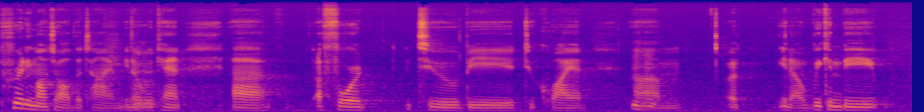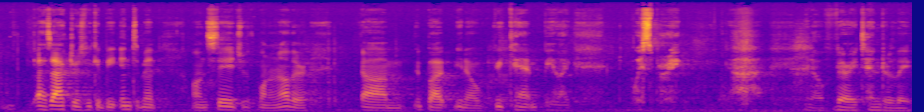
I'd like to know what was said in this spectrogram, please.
pretty much all the time. You know, we can't uh, afford to be too quiet. Um, uh, you know, we can be, as actors, we can be intimate on stage with one another, um, but, you know, we can't be like whispering, you know, very tenderly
